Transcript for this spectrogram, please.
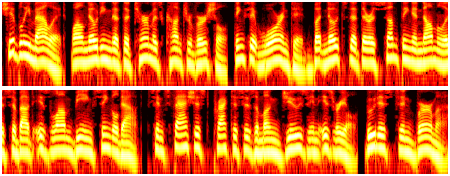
Chibli Mallat, while noting that the term is controversial, thinks it warranted but notes that there is something anomalous about Islam being singled out, since fascist practices among Jews in Israel, Buddhists in Burma,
